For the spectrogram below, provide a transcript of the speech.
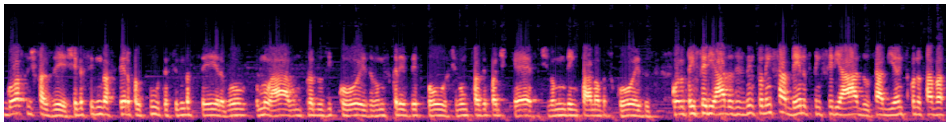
gosto de fazer. Chega segunda-feira, eu falo, puta, é segunda-feira, vamos lá, vamos produzir coisa, vamos escrever post, vamos fazer podcast, vamos inventar novas coisas. Quando tem feriado, às vezes nem tô nem sabendo que tem feriado, sabe? Antes, quando eu tava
